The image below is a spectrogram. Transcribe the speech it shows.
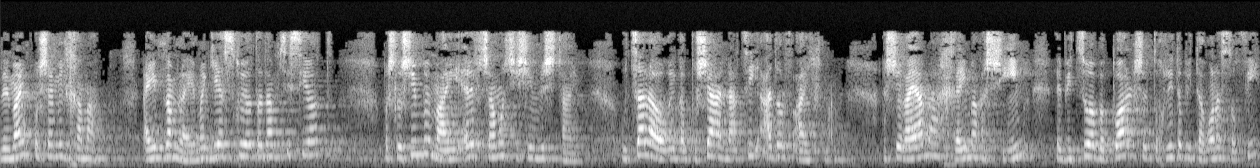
ומה עם פושעי מלחמה? האם גם להם מגיע זכויות אדם בסיסיות? ב-30 במאי 1962 הוצא להורג הפושע הנאצי אדולף אייכמן, אשר היה מהאחראים הראשיים לביצוע בפועל של תוכנית הפתרון הסופי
